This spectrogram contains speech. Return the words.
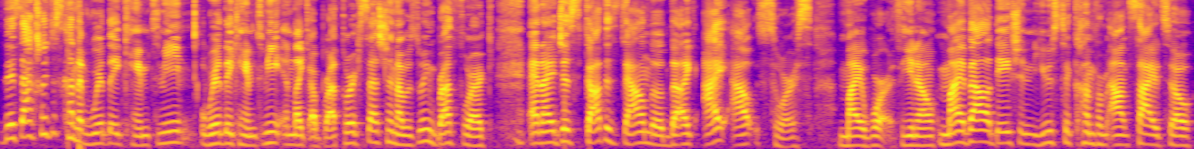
this actually just kind of weirdly came to me, weirdly came to me in like a breathwork session. I was doing breathwork and I just got this download that like I outsource my worth, you know? Validation used to come from outside. So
